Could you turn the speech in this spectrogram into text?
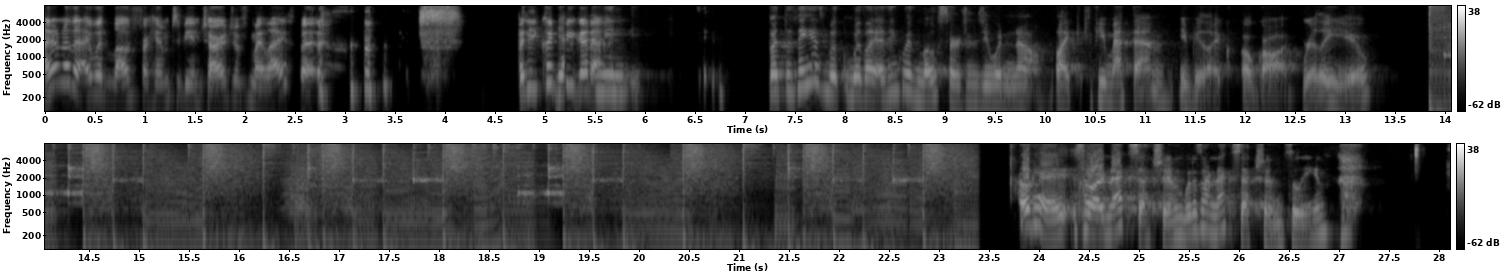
I don't know that I would love for him to be in charge of my life, but but he could Yeah, be good at I it. But the thing is, with, with like, I think with most surgeons, you wouldn't know. Like, if you met them, you'd be like, "Oh God, really, you?" Okay, so our next section. What is our next section, Celine?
